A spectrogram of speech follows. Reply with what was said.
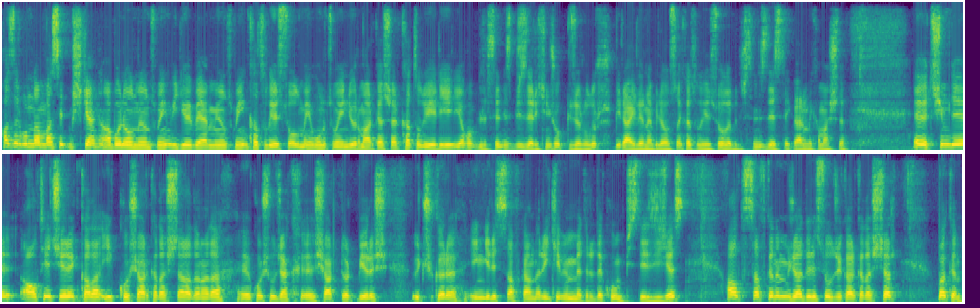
Hazır bundan bahsetmişken abone olmayı unutmayın, videoyu beğenmeyi unutmayın, katıl üyesi olmayı unutmayın diyorum arkadaşlar. Katıl üyeliği yapabilirseniz bizler için çok güzel olur. Bir aylığına bile olsa katıl üyesi olabilirsiniz destek vermek amaçlı. Evet şimdi 6'ya çeyrek kala ilk koşu arkadaşlar Adana'da e, koşulacak. E, şart 4 bir yarış. 3 yukarı İngiliz safkanları 2000 metrede kum pistte izleyeceğiz. 6 safkanın mücadelesi olacak arkadaşlar. Bakın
